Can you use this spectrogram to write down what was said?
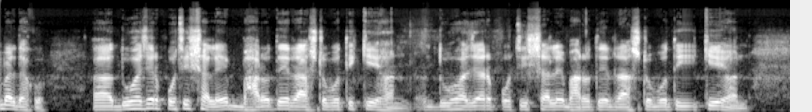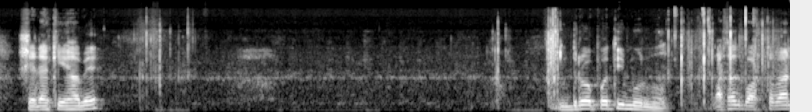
এবার দেখো দু হাজার পঁচিশ সালে ভারতের রাষ্ট্রপতি কে হন? দু হাজার পঁচিশ সালে ভারতের রাষ্ট্রপতি কে হন? সেটা কী হবে? দ্রৌপদী মুর্মু। অর্থাৎ বর্তমান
